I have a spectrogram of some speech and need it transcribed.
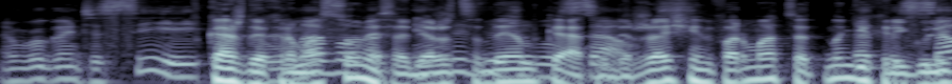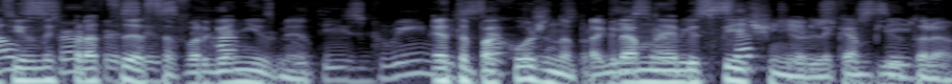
В каждой хромосоме содержится ДНК, содержащая информацию от многих регулятивных процессов в организме. Это похоже на программное обеспечение для компьютера.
